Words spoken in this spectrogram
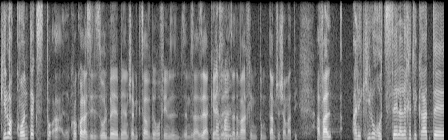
כאילו הקונטקסט פה, אה, קודם כל הזלזול באנשי מקצוע וברופאים זה, זה מזעזע, כן? נכון. זה, זה הדבר הכי מטומטם ששמעתי. אבל אני כאילו רוצה ללכת לקראת אה,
